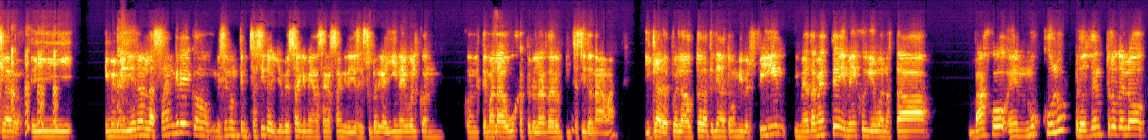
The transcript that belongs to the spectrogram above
claro. Y, y me midieron la sangre, con, me hicieron un pinchacito, yo pensaba que me iban a sacar sangre, yo soy súper gallina igual con, con, el tema de las agujas, pero la verdad era un pinchacito nada más. Y claro, después la doctora tenía todo mi perfil inmediatamente y me dijo que, bueno, estaba bajo en músculo, pero dentro de lo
